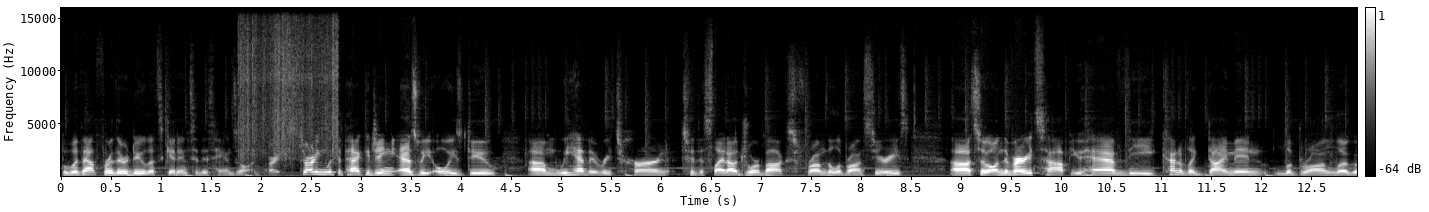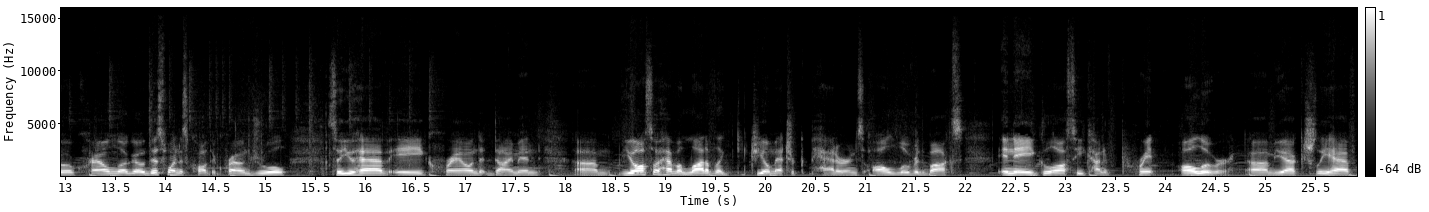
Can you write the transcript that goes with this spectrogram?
But without further ado, let's get into this hands-on. All right, starting with the packaging, as we always do, um, we have a return to the slide-out drawer box from the LeBron series. Uh, so on the very top, you have the kind of like diamond LeBron logo, crown logo. This one is called the crown jewel. So you have a crowned diamond. Um, you also have a lot of like geometric patterns all over the box in a glossy kind of print all over. Um, you actually have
